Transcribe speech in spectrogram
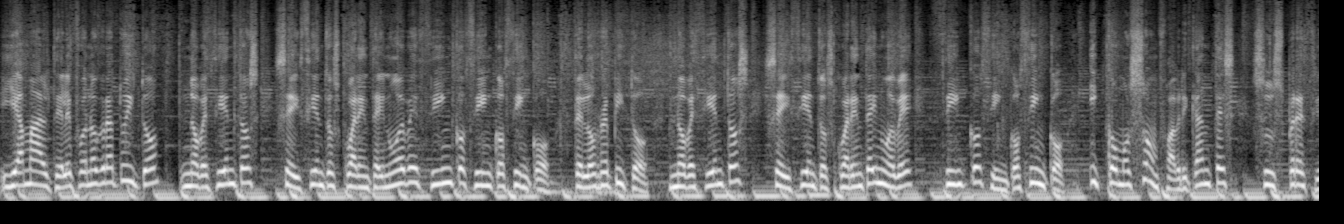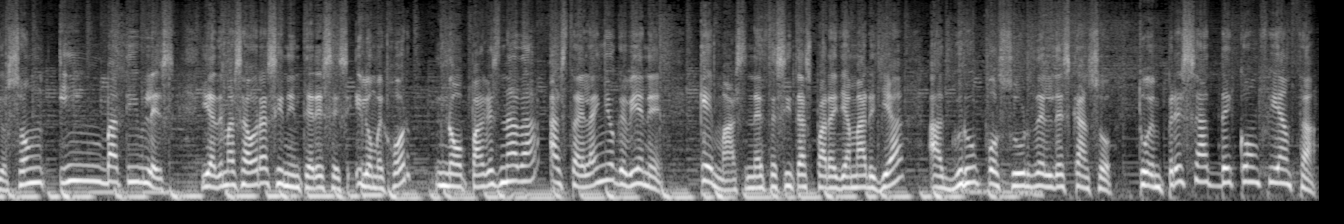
Llama al teléfono gratuito 900-649-555. Te lo repito, 900-649-555. 555 y como son fabricantes, sus precios son imbatibles y además ahora sin intereses y lo mejor, no pagues nada hasta el año que viene. ¿Qué más necesitas para llamar ya a Grupo Sur del Descanso, tu empresa de confianza?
